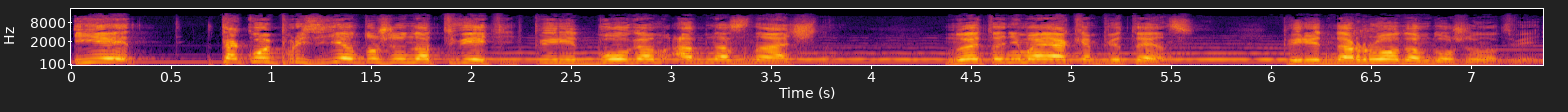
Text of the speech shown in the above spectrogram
И такой президент должен ответить перед Богом однозначно. Но это не моя компетенция. Перед народом должен ответить.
